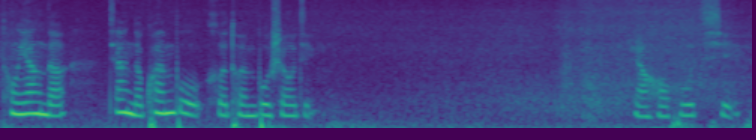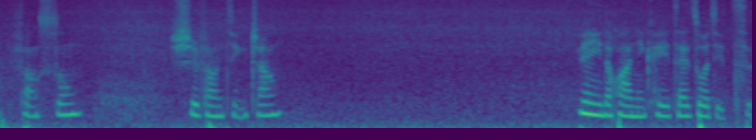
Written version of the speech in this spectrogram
同样的，将你的髋部和臀部收紧，然后呼气，放松，释放紧张。愿意的话，你可以再做几次。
